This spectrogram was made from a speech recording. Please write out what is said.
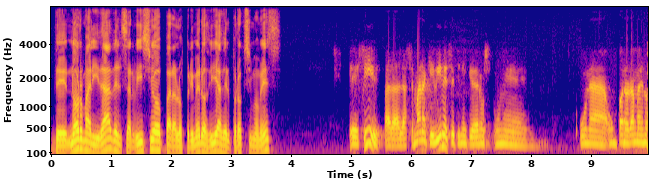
de normalidad del servicio para los primeros días del próximo mes? Eh, sí, para la semana que viene se tiene que dar un, eh, una, un panorama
